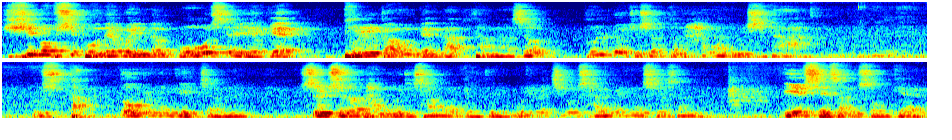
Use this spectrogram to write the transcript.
힘없이 보내고 있는 모세에게 불 가운데 나타나서 불러주셨던 하나님이시다. 딱 떠오르는 게 있잖아요. 쓸쓸한 사막이 어디예요? 우리가 지금 살고 있는 세상, 이 세상 속에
